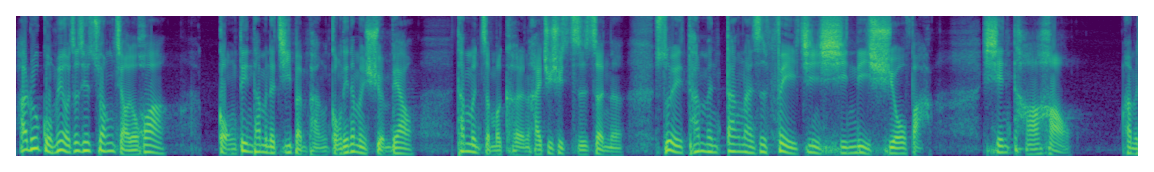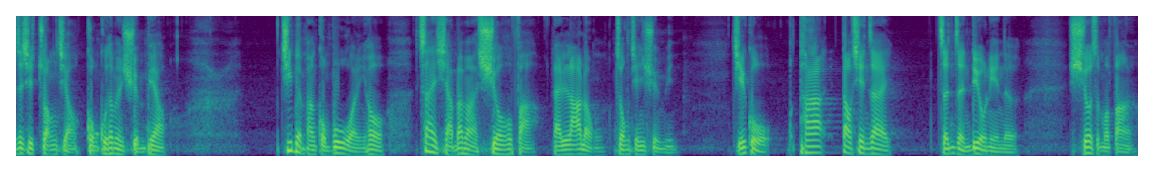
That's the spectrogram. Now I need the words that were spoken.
啊，如果没有这些庄脚的话，拱定他们的基本盘，拱定他们选票，他们怎么可能还继续执政呢？所以他们当然是费尽心力修法，先讨好他们这些庄脚，巩固他们选票。基本盘巩固完以后，再想办法修法来拉拢中间选民。结果他到现在整整六年了，修什么法？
